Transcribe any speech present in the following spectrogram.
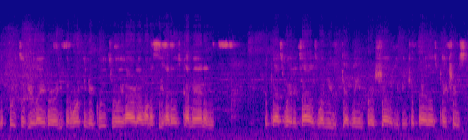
the fruits of your labor. You've been working your glutes really hard. I want to see how those come in, and the best way to tell is when you get lean for a show and you can compare those pictures.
